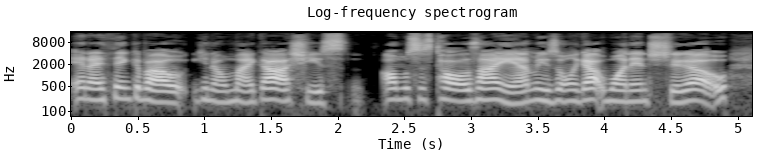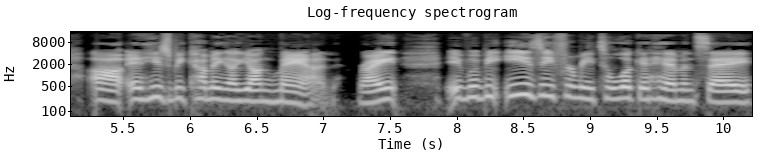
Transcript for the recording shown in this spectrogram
and I think about, you know, my gosh, he's almost as tall as I am. He's only got one inch to go, uh, and he's becoming a young man, right? It would be easy for me to look at him and say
